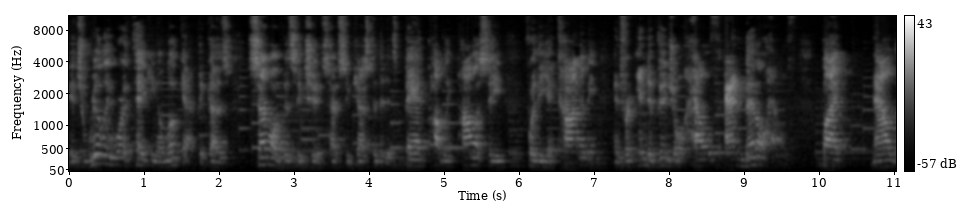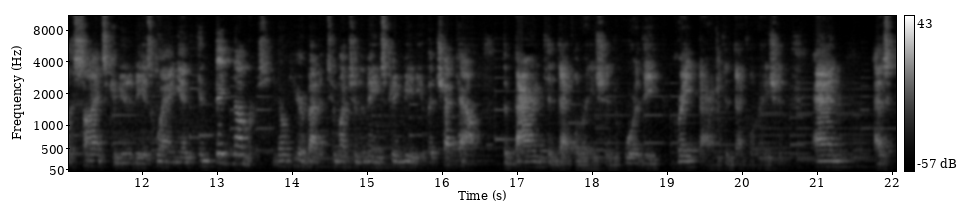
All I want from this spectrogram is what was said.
It's really worth taking a look at because several of its issues have suggested that it's bad public policy for the economy and for individual health and mental health. But now the science community is weighing in in big numbers. You don't hear about it too much in the mainstream media, but check out the Barrington Declaration or the Great Barrington Declaration. And as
